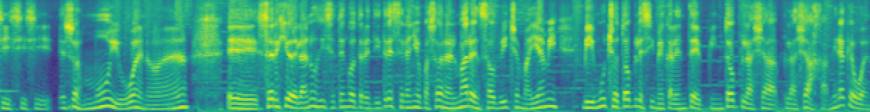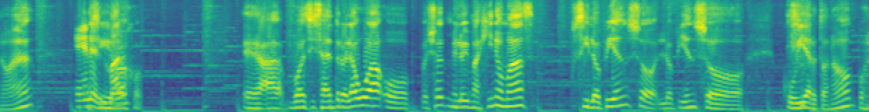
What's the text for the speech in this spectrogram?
sí, sí, sí. Eso es muy bueno. ¿eh? Eh, Sergio de Lanús dice: Tengo 33 el año pasado en el mar, en South Beach, en Miami. Vi mucho topless y me calenté. Pintó playa, playaja. Mira qué bueno, ¿eh? En Así el mar. abajo. Eh, vos decís adentro del agua, o pues yo me lo imagino más. Si lo pienso, lo pienso cubierto, ¿no? Por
